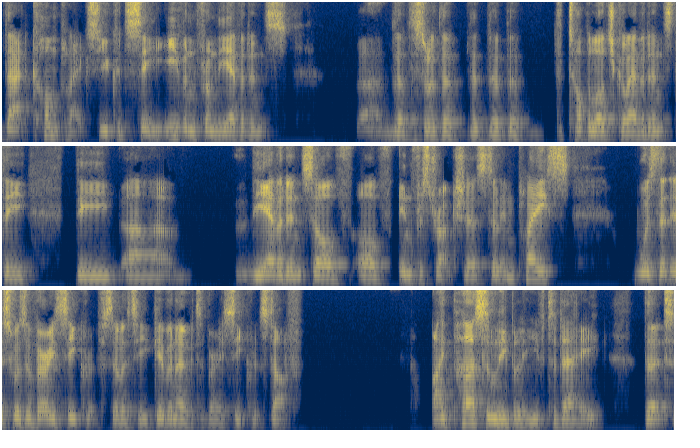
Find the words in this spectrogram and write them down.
that complex you could see even from the evidence, uh, the, the, sort of the, the the, the topological evidence, the the uh, the evidence of of infrastructure still in place, was that this was a very secret facility given over to very secret stuff. I personally believe today that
